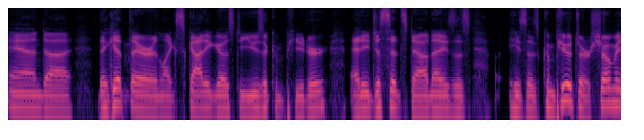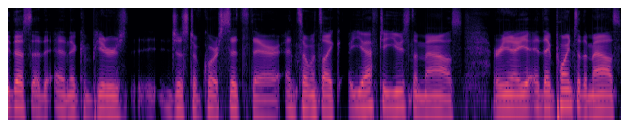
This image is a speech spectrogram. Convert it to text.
and uh, they get there and like Scotty goes to use a computer and he just sits down and he says he says computer show me this and, and the computer just of course sits there and someone's like you have to use the mouse or you know they point to the mouse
